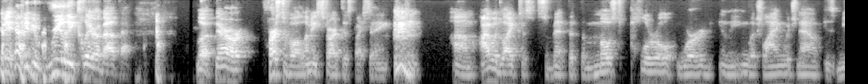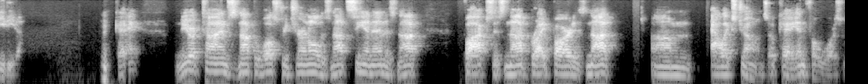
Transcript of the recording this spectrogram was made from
be really clear about that. Look, there are. First of all, let me start this by saying um, I would like to submit that the most plural word in the English language now is media. Hmm. Okay, New York Times is not the Wall Street Journal, is not CNN, is not Fox, is not Breitbart, is not um, Alex Jones, okay, Infowars.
